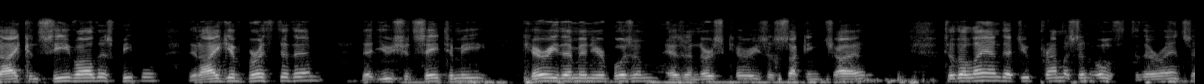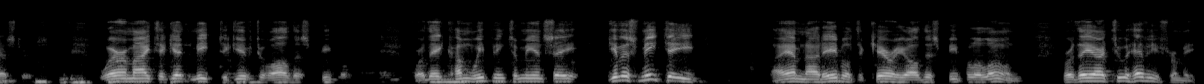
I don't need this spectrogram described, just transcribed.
I conceive all this people? Did I give birth to them? That you should say to me, Carry them in your bosom as a nurse carries a sucking child to the land that you promised an oath to their ancestors. Where am I to get meat to give to all this people? For they come weeping to me and say, Give us meat to eat. I am not able to carry all this people alone, for they are too heavy for me.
